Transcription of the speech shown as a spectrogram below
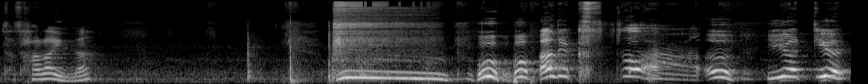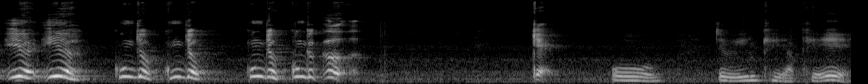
살아있나? 구, 어, 어, 안 돼! 어, 이야, 뛰어, 이야, 이야! 공격, 공격, 공격, 공격, 으! 깨! 오, 이제 왜 이렇게 약해?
